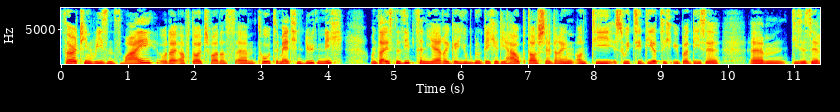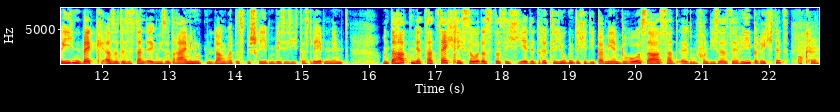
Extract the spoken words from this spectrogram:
13 Reasons Why oder auf Deutsch war das ähm, Tote Mädchen lügen nicht. Und da ist eine 17-jährige Jugendliche die Hauptdarstellerin und die suizidiert sich über diese ähm, diese Serie hinweg. Also das ist dann irgendwie so drei Minuten lang wird das beschrieben, wie sie sich das Leben nimmt. Und da hatten wir tatsächlich so, dass, dass ich jede dritte Jugendliche, die bei mir im Büro saß, hat irgendwie von dieser Serie berichtet. Okay.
